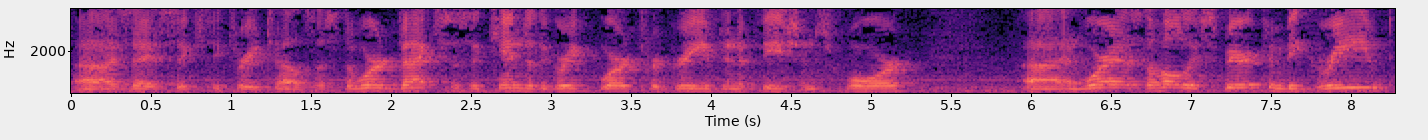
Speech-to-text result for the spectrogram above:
uh, Isaiah 63 tells us. The word vex is akin to the Greek word for grieved in Ephesians 4. Uh, and whereas the Holy Spirit can be grieved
